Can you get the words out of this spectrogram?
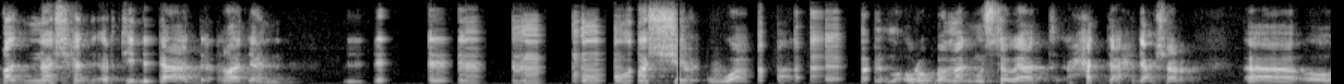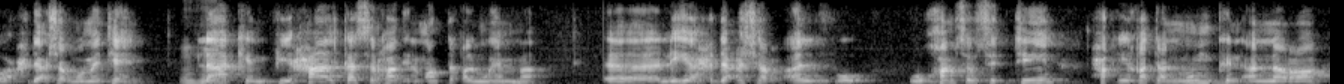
قد نشهد ارتداد غدا للمؤشر وربما المستويات حتى 11 11 و200 لكن في حال كسر هذه المنطقة المهمة اللي هي 11065 حقيقة ممكن أن نرى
